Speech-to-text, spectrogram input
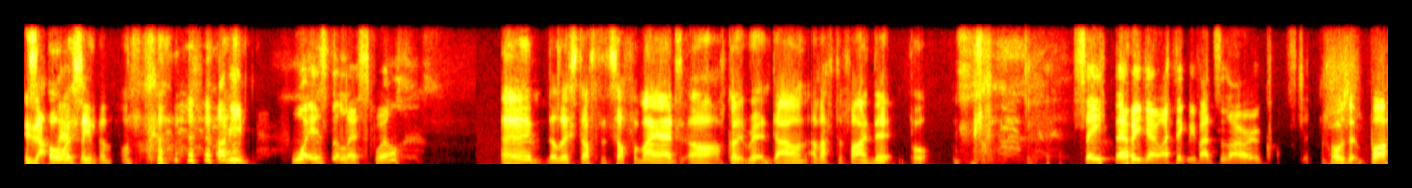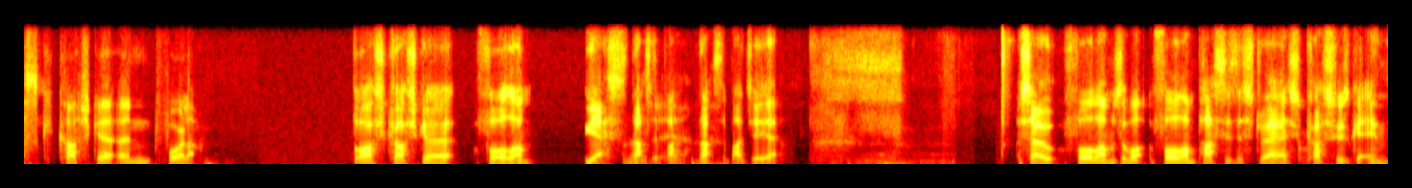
Is that all I we're see. seeing on? I mean, what is the list, Will? Um, the list off the top of my head. Oh, I've got it written down. I'd have to find it, but See, there we go. I think we've answered our own question. What was it? Bossk, Koshka, and 4-LOM. Bossk, Koshka, 4-LOM. Yes, And that's that's the ba- yeah. that's the badger. Yeah. So 4-LOM's the what? 4-LOM passes the stress. Koshka's getting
